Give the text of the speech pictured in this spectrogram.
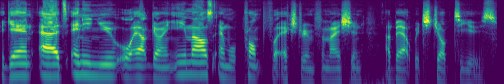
again adds any new or outgoing emails and will prompt for extra information about which job to use.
